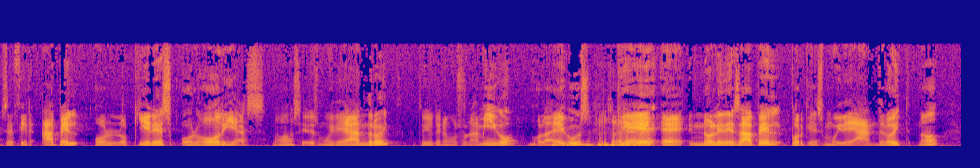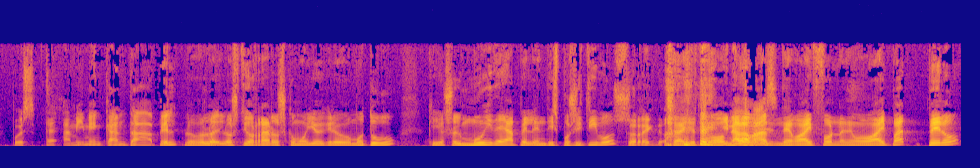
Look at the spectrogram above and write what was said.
Es decir, Apple o lo quieres o lo odias, ¿no? Si eres muy de Android, tú y yo tenemos un amigo, hola Egus, que eh, no le des Apple porque es muy de Android, ¿no? Pues eh, a mí me encanta Apple. Luego lo- los tíos raros como yo y creo como tú, que yo soy muy de Apple en dispositivos. Correcto. O sea, yo tengo, Y nada más. tengo iPhone, tengo iPad, pero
